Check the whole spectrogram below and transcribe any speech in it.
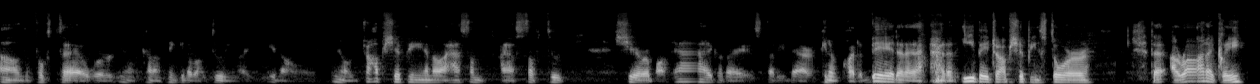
um, the folks that were you know kind of thinking about doing like you know you know drop shipping and know i have some i have stuff to share about that because I studied that you know quite a bit, and I had an eBay dropshipping store that, ironically,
